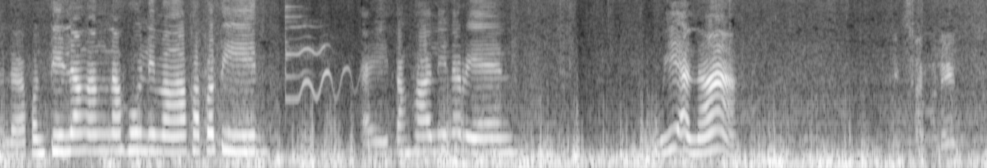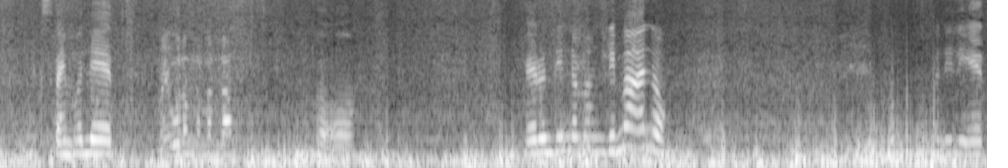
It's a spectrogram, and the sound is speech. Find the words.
Wala, konti lang ang nahuli mga kapatid. Ay tanghali na rin. Uwian na. Next time ulit. Next time ulit. May ulam naman na. Oo. Meron din namang lima, ano? Maliliit.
